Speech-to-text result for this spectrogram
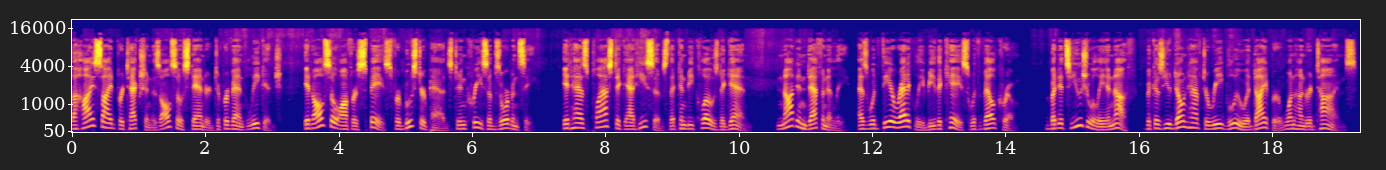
The high side protection is also standard to prevent leakage. It also offers space for booster pads to increase absorbency. It has plastic adhesives that can be closed again. Not indefinitely, as would theoretically be the case with Velcro. But it's usually enough, because you don't have to re-glue a diaper 100 times.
